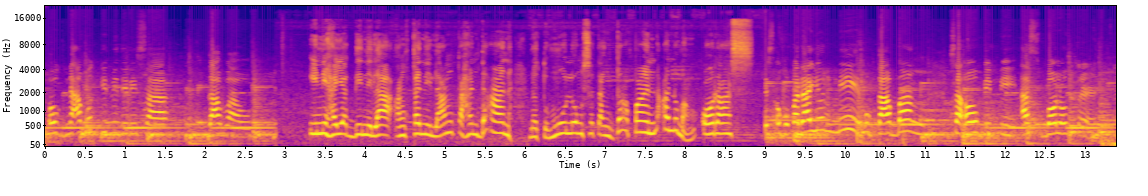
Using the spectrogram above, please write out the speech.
og naabot gid mi diri sa Davao. Inihayag din nila ang kanilang kahandaan na tumulong sa tanggapan anumang oras. Og padayon mi og tabang sa OVP as volunteer.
